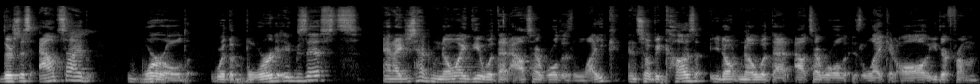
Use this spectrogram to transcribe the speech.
there's this outside world where the board exists and I just have no idea what that outside world is like. And so because you don't know what that outside world is like at all, either from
